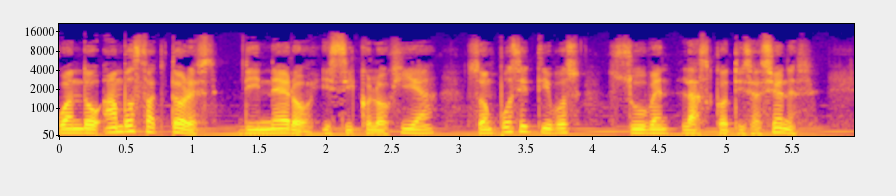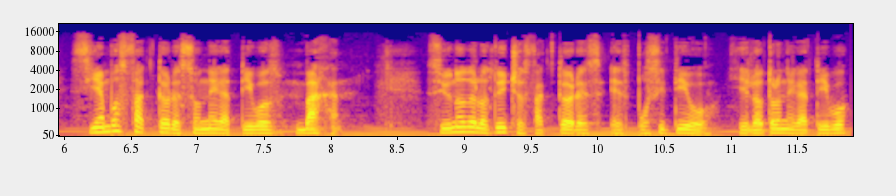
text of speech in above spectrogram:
Cuando ambos factores, dinero y psicología, son positivos, suben las cotizaciones. Si ambos factores son negativos, bajan. Si uno de los dichos factores es positivo y el otro negativo,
